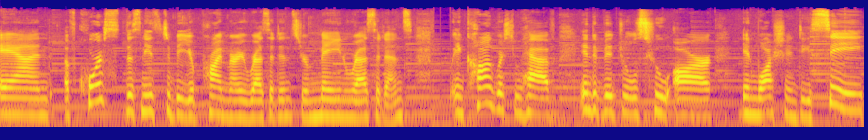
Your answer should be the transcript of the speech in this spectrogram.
And of course, this needs to be your primary residence, your main residence. In Congress, you have individuals who are in Washington, D.C.,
